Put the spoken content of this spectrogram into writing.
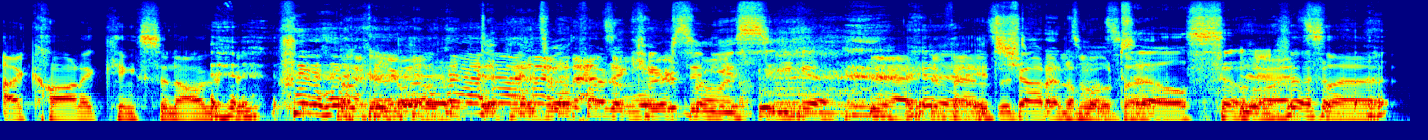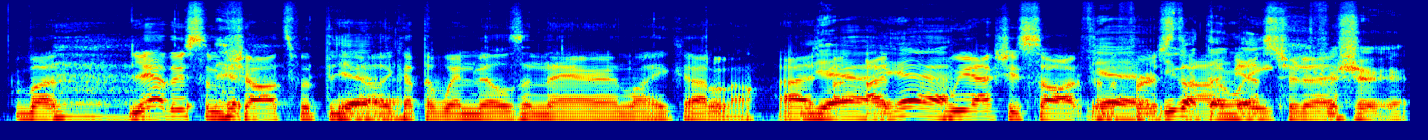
iconic Kingstonography. Depends what part of a Kingston you see. yeah, it depends. It's it shot at a depends what side. motel, so- yeah, it's uh, but yeah, there's some shots with the you Yeah. know, like got the windmills in there and like I don't know. I, Yeah, I, I- yeah. We actually saw it for yeah, the first you got time the lake yesterday. for sure.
